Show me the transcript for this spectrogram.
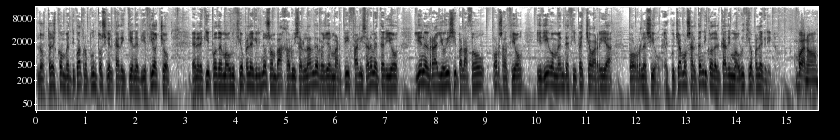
los tres con 24 puntos y el Cádiz tiene 18. En el equipo de Mauricio Pellegrino son baja Luis Hernández, Roger Martí, Fali Sanemeterio y en el Rayo Isi Palazón por sanción y Diego Méndez y Pech Chavarría por lesión. Escuchamos al técnico del Cádiz, Mauricio Pellegrino. Bueno,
